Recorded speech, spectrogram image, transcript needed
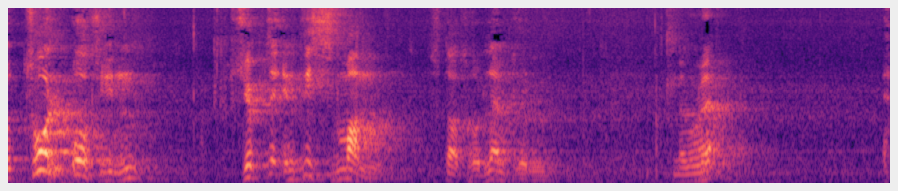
For tolv år siden kjøpte en viss mann statsråd Lehmkuhl. Hvem var det?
